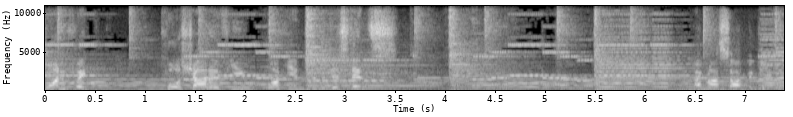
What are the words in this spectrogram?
one quick cool shot of you walking into the distance? I'm not stopping you.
